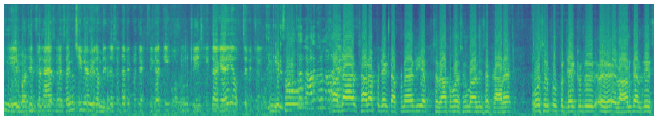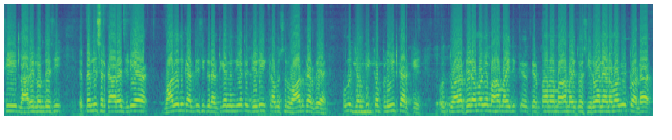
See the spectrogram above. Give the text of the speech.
ਵੀ ਇਹ ਪ੍ਰੋਜੈਕਟ ਲਗਾਇਆ ਸੀ ਚੀਫ ਮਿਨਿਸਟਰ ਅਮਰਿੰਦਰ ਸਿੰਘ ਦਾ ਵੀ ਪ੍ਰੋਜੈਕਟ ਸੀਗਾ ਕਿ ਉਸ ਨੂੰ ਚੇਂਜ ਕੀਤਾ ਗਿਆ ਹੈ ਜਾਂ ਉਸ ਦੇ ਵਿੱਚ ਹੀ ਦੇਖੋ ਸਾਡਾ ਸਾਰਾ ਪ੍ਰੋਜੈਕਟ ਆਪਣਾ ਜੀ ਸਰਦਾਰ ਭਗਵੰਤ ਸਿੰਘ ਮਾਨ ਦੀ ਸਰਕਾਰ ਹੈ। ਉਹ ਸਿਰਫ ਪ੍ਰੋਜੈਕਟ ਦੇ ਅ, ਐਲਾਨ ਕਰਦੇ ਸੀ ਲਾਰੇ ਲਾਉਂਦੇ ਸੀ। ਤੇ ਪਹਿਲੀ ਸਰਕਾਰ ਹੈ ਜਿਹੜੀਆਂ ਵਾਅਦੇ ਨਹੀਂ ਕਰਦੀ ਸੀ ਗਾਰੰਟੀਆਂ ਦਿੰਦੀ ਹੈ ਤੇ ਜਿਹੜੀ ਕੰਮ ਸ਼ੁਰੂਆਤ ਕਰਦੇ ਆ ਉਹਨੂੰ ਜਲਦੀ ਕੰਪਲੀਟ ਕਰਕੇ ਉਹ ਦੁਬਾਰਾ ਫਿਰ ਆਵਾਂਗੇ ਮਹਾਮਾਈ ਦੀ ਕਿਰਪਾ ਨਾਲ ਮਹਾਮਾਈ ਤੋਂ ਆਸ਼ੀਰਵਾਦ ਲੈਣ ਆਵਾਂਗੇ। ਤੁਹਾਡਾ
